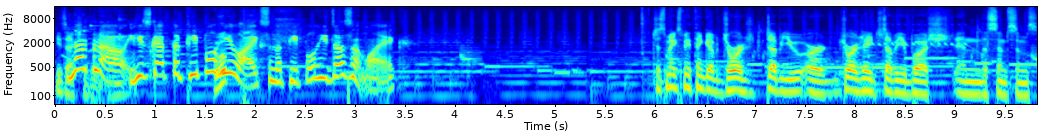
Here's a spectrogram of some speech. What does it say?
he's no, no, no. He's got the people he likes and the people he doesn't like. Just makes me think of George W. or George H. W. Bush in The Simpsons.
